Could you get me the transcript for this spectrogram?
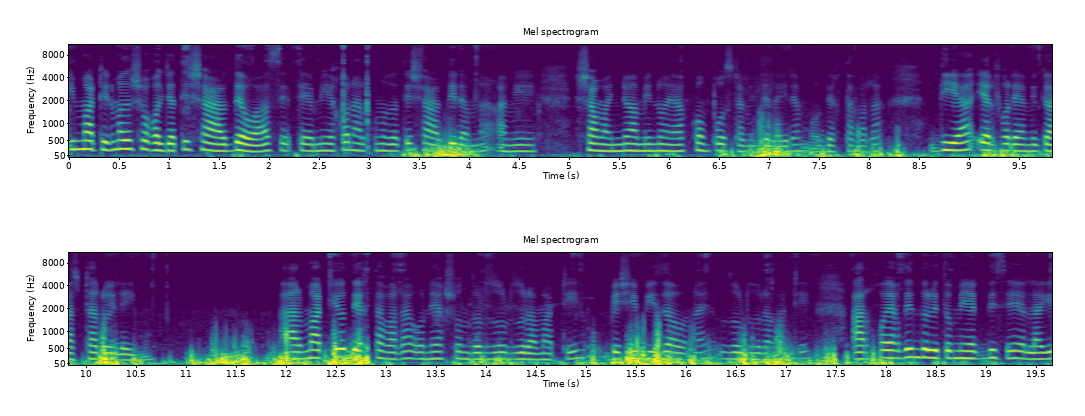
এই মাটির মাঝে সকল জাতির সার দেওয়া আছে, তে আমি এখন আর কোনো জাতির সার দিলাম না। আমি সামান্য আমি নয়া কম্পোস্ট আমি দিলাইলাম ও দেখতে পারা। দিয়া এরপরে আমি গাছটা রইলাইমু। আর মাটিও দেখতে পারা অনেক সুন্দর জোর জোড়া মাটি, বেশি ভিজাও নাই জোর জোড়া মাটি। আর কয়েকদিন ধরে তো মেঘ দিছে, এর লাগে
